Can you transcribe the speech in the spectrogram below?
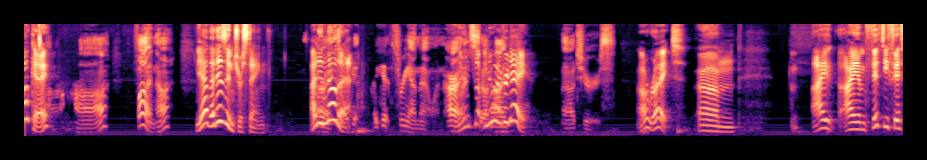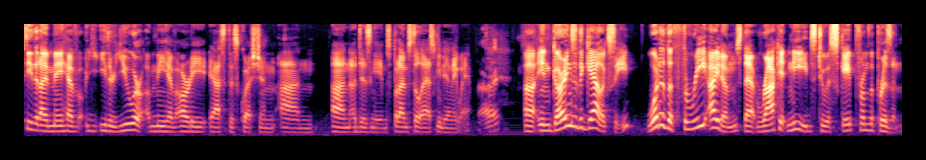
okay. Uh, fun, huh? Yeah, that is interesting. I didn't All know that. I, get, I get three on that one. All right. Learn something so new now- every day. Now it's yours. All right. Um I I am 50-50 that I may have either you or me have already asked this question on on a Disney games, but I'm still asking it anyway. All right. Uh, in Guardians of the Galaxy, what are the three items that Rocket needs to escape from the prison?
